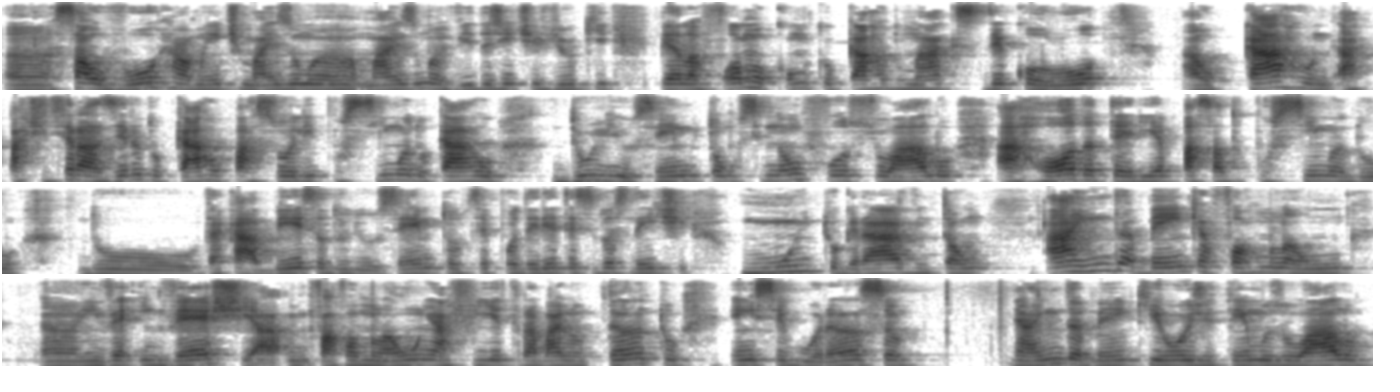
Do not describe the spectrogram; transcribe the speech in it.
uh, salvou realmente mais uma, mais uma vida. A gente viu que pela forma como que o carro do Max decolou, o carro, a parte traseira do carro passou ali por cima do carro do Lewis Hamilton. Se não fosse o halo, a roda teria passado por cima do, do, da cabeça do Lewis Hamilton. Você poderia ter sido um acidente muito grave. Então, ainda bem que a Fórmula 1 uh, ah, investe, a, a Fórmula 1 e a FIA trabalham tanto em segurança. Ainda bem que hoje temos o halo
